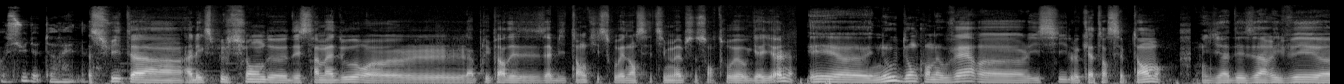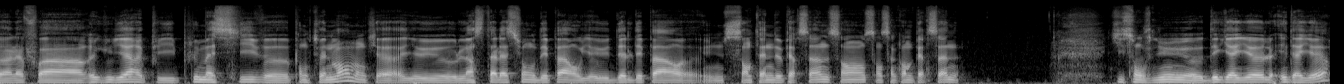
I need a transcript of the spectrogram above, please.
au sud de Rennes. Suite à, l'expulsion d'Estramadour, euh, la plupart des habitants qui se trouvaient dans cet immeuble se sont retrouvés au Gailleul. Et euh, nous, donc, on a ouvert euh, ici le 14 septembre. Il y a des arrivées à la fois régulières et puis plus massives ponctuellement donc il y, a eu euh, l'installation au départ où il y a eu dès le départ euh, une centaine de personnes, 100, 150 personnes qui sont venues euh, des Gailleuls et d'ailleurs.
